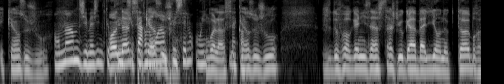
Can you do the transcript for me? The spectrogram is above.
et 15 jours. En Inde, j'imagine que plus tu parles loin, plus c'est long. Oui. Voilà, c'est 15 jours. Je devrais organiser un stage de yoga à Bali en octobre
